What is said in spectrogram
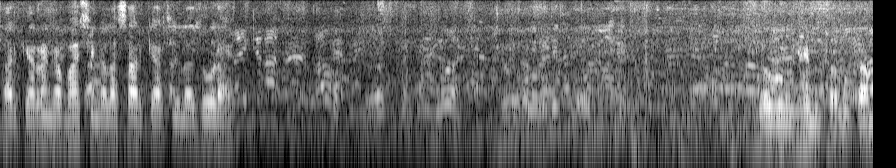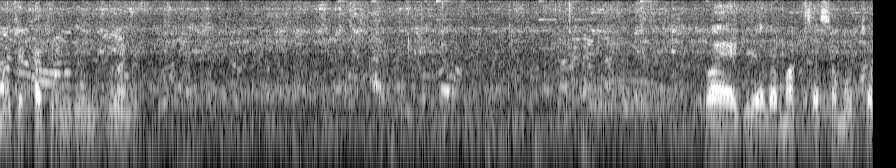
सारख्या रंगा भाशिंगाला सारख्या असलेला जोड आहे. बघून घ्या मित्रांनो कामाच्या खात्रीने देऊन म्हणाले. पाया घ्यायला मागच्या समोरच्या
